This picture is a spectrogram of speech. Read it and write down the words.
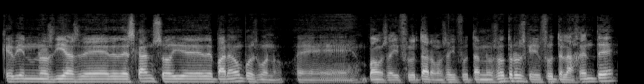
que vienen unos días de, de descanso y de, de, parón, pues bueno, eh, vamos a disfrutar, vamos a disfrutar nosotros, que disfrute la gente,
